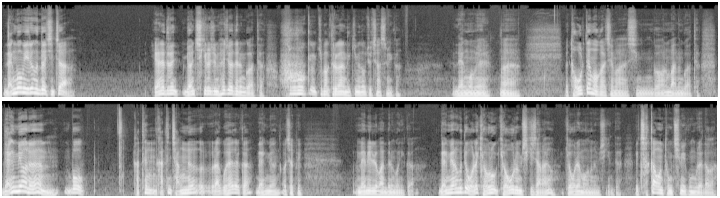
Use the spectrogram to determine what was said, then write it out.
냉모밀은 근데 진짜 얘네들은 면치기를 좀 해줘야 되는 것 같아요. 후루룩 이렇게 막 들어가는 느낌이 너무 좋지 않습니까? 냉모밀. 네. 더울 때 먹어야 제맛인 거는 맞는 것 같아요. 냉면은 뭐 같은 같은 장르라고 해야 될까? 냉면 어차피 메밀로 만드는 거니까. 냉면은 근데 원래 겨울 겨울 음식이잖아요. 겨울에 먹는 음식인데 그 차가운 동치미 국물에다가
